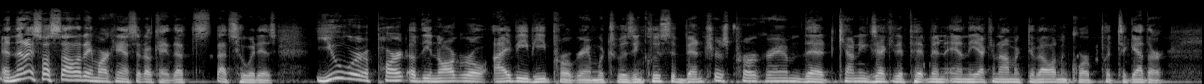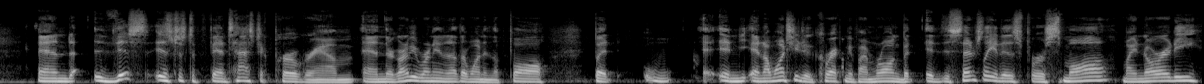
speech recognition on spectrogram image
And then I saw Soloday Marketing. I said, okay, that's that's who it is. You were a part of the inaugural IVP program, which was Inclusive Ventures program that County Executive Pittman and the Economic Development Corp put together. And this is just a fantastic program, and they're going to be running another one in the fall. But and and I want you to correct me if I'm wrong, but it, essentially it is for small minority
